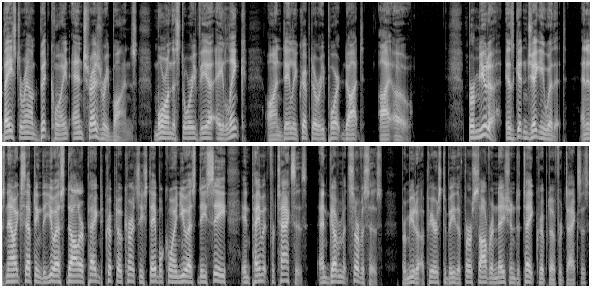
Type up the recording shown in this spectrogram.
based around Bitcoin and Treasury bonds. More on the story via a link on dailycryptoreport.io. Bermuda is getting jiggy with it and is now accepting the US dollar pegged cryptocurrency stablecoin USDC in payment for taxes and government services. Bermuda appears to be the first sovereign nation to take crypto for taxes.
